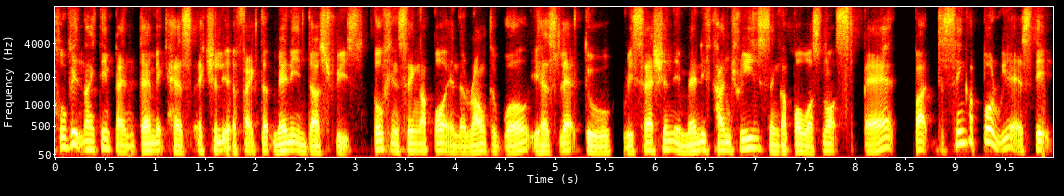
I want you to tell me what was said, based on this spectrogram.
COVID 19 pandemic has actually affected many industries, both in Singapore and around the world. It has led to recession in many countries. Singapore was not spared. But the Singapore real estate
